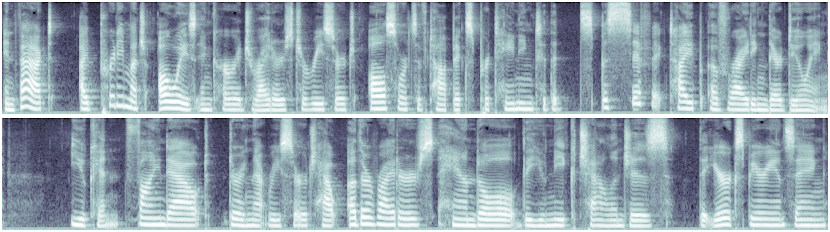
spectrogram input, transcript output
In fact, I pretty much always encourage writers to research all sorts of topics pertaining to the specific type of writing they're doing. You can find out during that research how other writers handle the unique challenges that you're experiencing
